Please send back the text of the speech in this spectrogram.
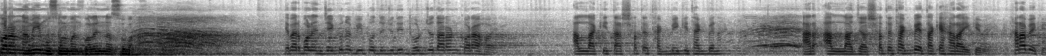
করার নামেই মুসলমান বলেন না সুবহান এবার বলেন, যে কোনো বিপদে যদি ধৈর্য ধারণ করা হয়, আল্লাহ কি তার সাথে থাকবে কি থাকবে না? আর আল্লাহ যার সাথে থাকবে, তাকে হারাই কেবে হারাবে কে?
